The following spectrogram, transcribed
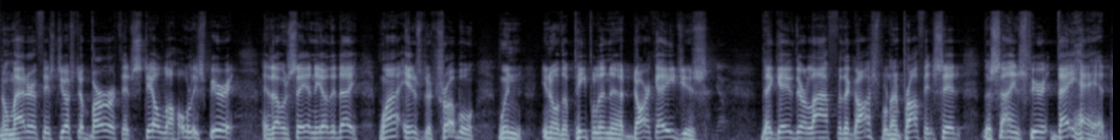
No matter if it's just a birth, it's still the Holy Spirit. As I was saying the other day, why is the trouble when, you know, the people in the dark ages, they gave their life for the gospel, and the prophet said the same spirit they had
